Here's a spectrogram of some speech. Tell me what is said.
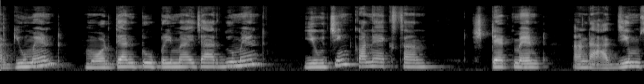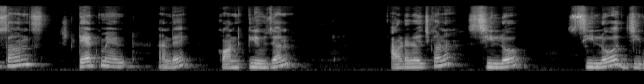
argument more than two premise argument using connection statement and assumptions statement and a conclusion আরেকটা রয়েছে কেন সিলো সিলোজিম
